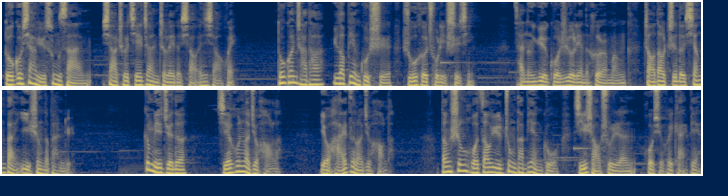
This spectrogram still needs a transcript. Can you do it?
躲过下雨送伞、下车接站这类的小恩小惠，多观察他遇到变故时如何处理事情，才能越过热恋的荷尔蒙，找到值得相伴一生的伴侣。更别觉得结婚了就好了，有孩子了就好了。当生活遭遇重大变故，极少数人或许会改变，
